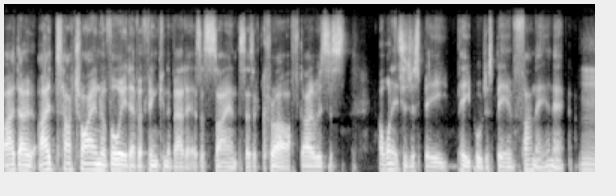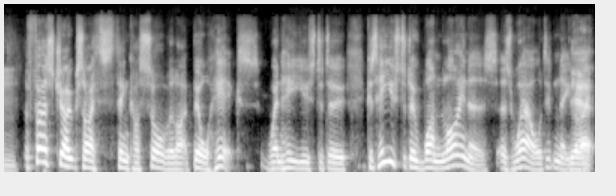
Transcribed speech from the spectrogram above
I don't. I, I try and avoid ever thinking about it as a science, as a craft. I was just. I want it to just be people just being funny, innit? Mm. The first jokes I think I saw were like Bill Hicks when he used to do because he used to do one-liners as well, didn't he? Yeah.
